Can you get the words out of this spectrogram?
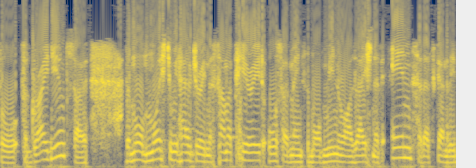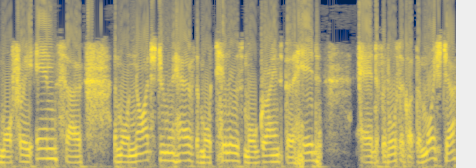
for, for grain yield. So the more moisture we have during the summer period also means the more mineralisation of N, so that's going to be more free N. So the more nitrogen we have, the more tillers, more grains per head. And if we've also got the moisture,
